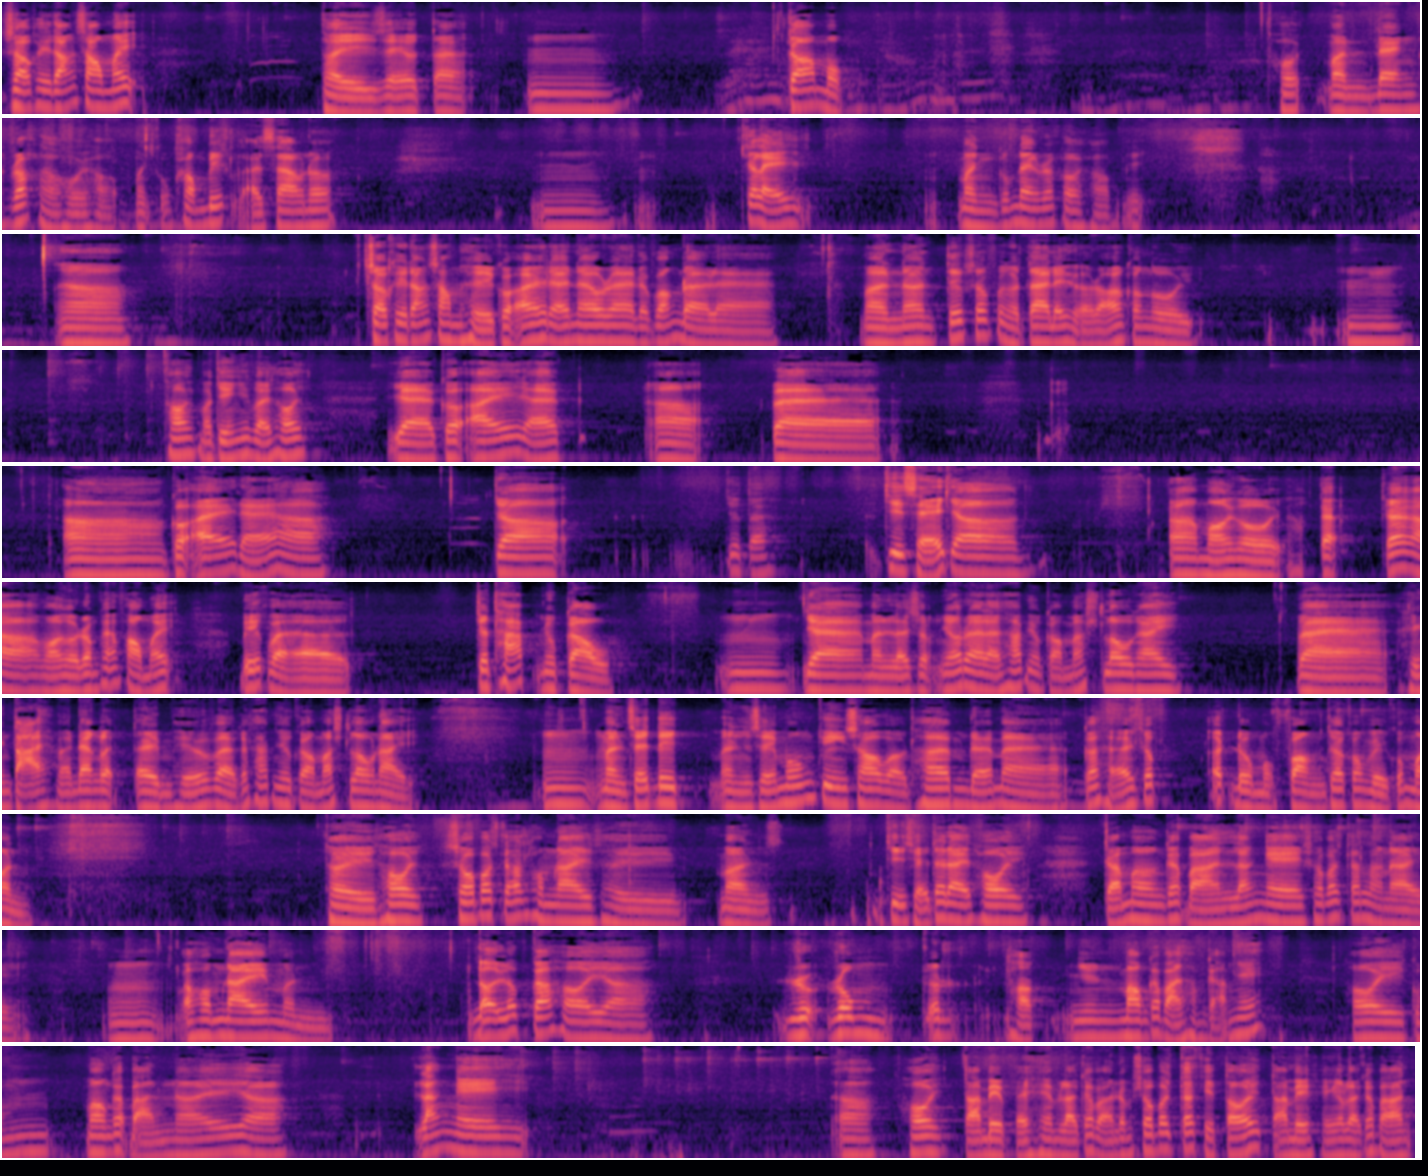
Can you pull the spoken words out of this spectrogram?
sau khi đoán xong ấy thì sẽ ta um, có một thôi mình đang rất là hồi hộp mình cũng không biết là sao nữa uhm, có lẽ mình cũng đang rất hồi hộp đi. À, sau khi đón xong thì cô ấy đã nêu ra được vấn đề là mình nên tiếp xúc với người ta để hiểu rõ con người. Uhm, thôi mọi chuyện như vậy thôi. Và cô ấy đã uh, và uh, cô ấy để uh, cho cho ta chia sẻ cho uh, mọi người các các uh, mọi người trong khán phòng ấy biết về uh, cái tháp nhu cầu. Uhm, và mình lại sực nhớ ra là tháp nhu cầu Maslow ngay. Và hiện tại mình đang tìm hiểu về cái tháp nhu cầu Maslow này. Uhm, mình sẽ đi mình sẽ muốn chuyên sâu vào thêm để mà có thể giúp ích được một phần cho công việc của mình. Thì thôi số podcast hôm nay thì mình chia sẻ tới đây thôi. Cảm ơn các bạn lắng nghe số podcast lần này. Ừ, và hôm nay mình đôi lúc có hơi uh, rung ờ, thật nhưng mong các bạn thông cảm nhé. Thôi cũng mong các bạn ấy uh, ờ, lắng nghe uh, thôi, tạm biệt và hẹn gặp lại các bạn trong số podcast kỳ tới. Tạm biệt hẹn gặp lại các bạn.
